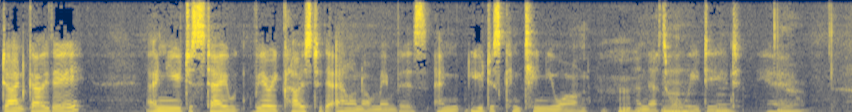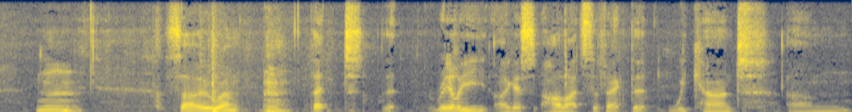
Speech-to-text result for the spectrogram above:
don't go there, and you just stay very close to the Al Anon members and you just continue on. And that's what we did. Yeah. Yeah. Mm. So um, that, that really, I guess, highlights the fact that we can't um,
